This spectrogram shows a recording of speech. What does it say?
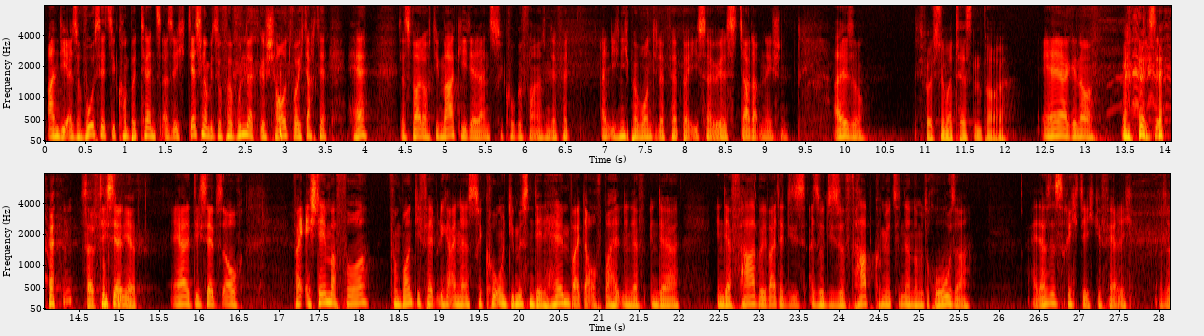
Andi, also wo ist jetzt die Kompetenz? Also ich, deswegen habe ich so verwundert geschaut, weil ich dachte, hä, das war doch die Maki, der da ins Trikot gefahren ist und der fährt eigentlich nicht bei Vonti, der fährt bei Israel Startup Nation. Also, Ich wollte dich nur mal testen, Paul. ja, ja, genau. Es hat funktioniert. Ja, dich selbst auch. Weil ich stell mal vor, von Monty fällt wirklich einer ins Trikot und die müssen den Helm weiter aufbehalten in der, in der, in der Farbe, weiter dieses, also diese Farbkombination dann noch mit rosa. Ey, das ist richtig gefährlich. Also,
